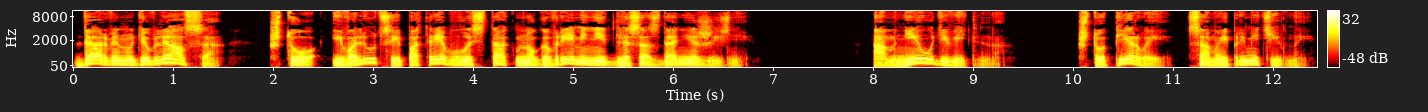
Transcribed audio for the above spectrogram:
Дарвин удивлялся, что эволюции потребовалось так много времени для создания жизни. А мне удивительно, что первые, самые примитивные,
